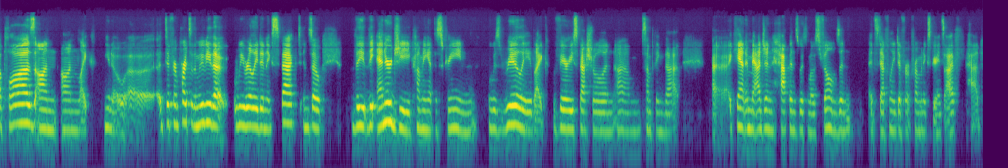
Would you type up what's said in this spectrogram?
applause on on like you know uh, different parts of the movie that we really didn't expect. And so the the energy coming at the screen was really like very special and um, something that I, I can't imagine happens with most films and it's definitely different from an experience I've had.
